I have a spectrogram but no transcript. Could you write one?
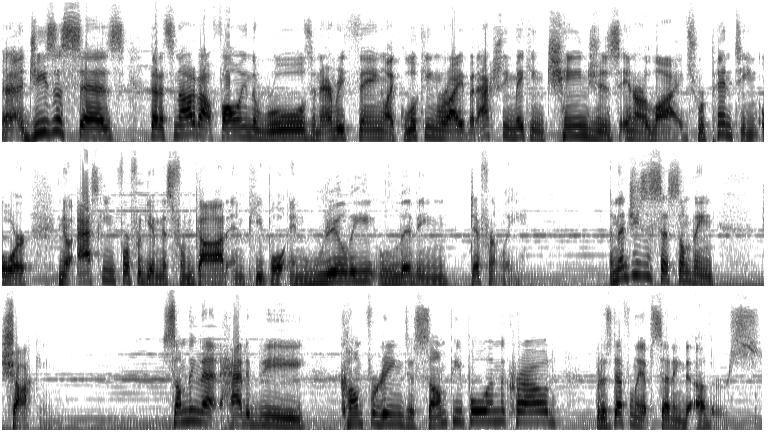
Uh, Jesus says that it's not about following the rules and everything, like looking right, but actually making changes in our lives, repenting or you know asking for forgiveness from God and people, and really living differently. And then Jesus says something shocking, something that had to be comforting to some people in the crowd, but it's definitely upsetting to others.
